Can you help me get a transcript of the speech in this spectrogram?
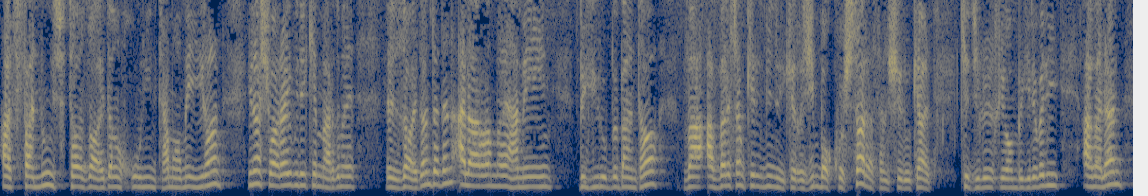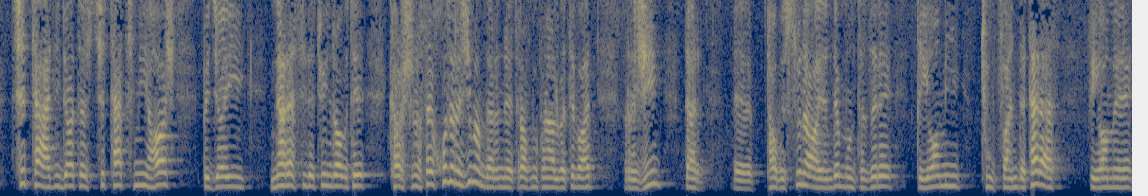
از فنوس تا زاهدان خونین تمام ایران. اینا شعارهایی بوده که مردم زاهدان دادن علارم همه این بگیر و ببندها. و اولش هم که می‌دونید که رژیم با کشتار اصلا شروع کرد. که جلوی قیام بگیره. ولی عملا چه تهدیداتش چه تطمیهاش به جایی نرسیده تو این رابطه کارشناسای خود رژیم هم دارن اعتراف می‌کنه البته باید رژیم در تابستون آینده منتظر قیامی توفنده تر است قیام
